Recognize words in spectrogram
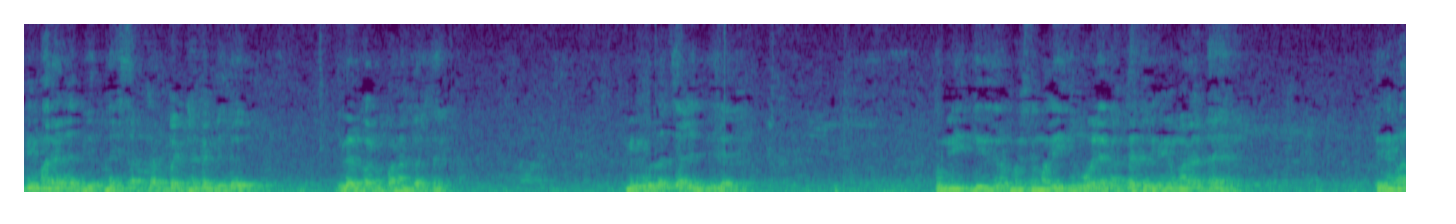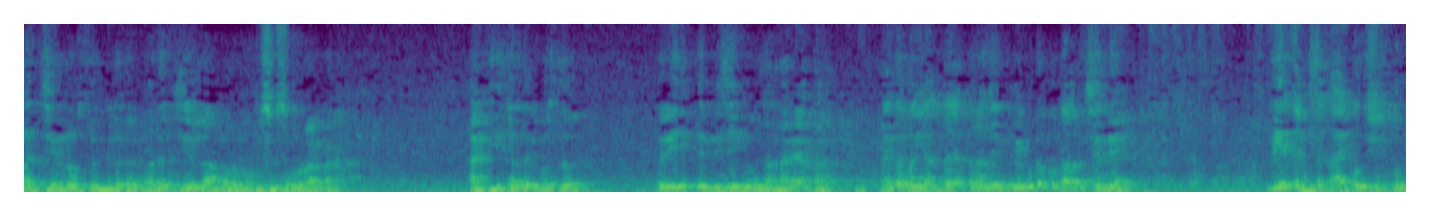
मी मरायला घेत नाही सरकार बैठका घेत आहे वेळ करत आहे मी खुला चॅलेंज दिले आहे. तुम्ही देवेंद्र फडणवीसने मला इथे गोळ्या घातल्या तरी मी मरायला तयार त्याने मला जेलला उचलून दिलं तर माझं जेलला मरून खुशी सुरू राहणार आणि इथं जरी बसलं तर एक तर विजय घेऊन जाणार आहे आता. नाही तर मग यांना यात्रा जाईल मी कुठं मग आरक्षण द्या मी याच्यापेक्षा काय करू शकतो?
